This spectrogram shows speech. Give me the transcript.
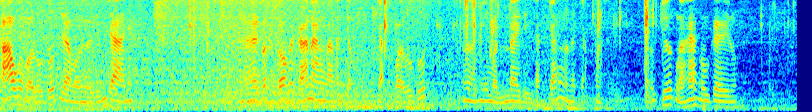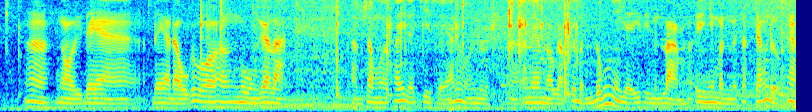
tháo cái bộ bluetooth ra mọi người kiểm tra nhé à, có có cái khả năng là nó chụp chặt vào bluetooth. Ờ, à, như mình ở đây thì chắc chắn là nó chặt rồi. lúc trước là hát ok luôn. À, ngồi đè đè đầu cái bo nguồn ra là làm xong rồi thấy để chia sẻ với mọi người. À, anh em nào gặp cái bệnh đúng như vậy thì mình làm y như mình là chắc chắn được ha.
